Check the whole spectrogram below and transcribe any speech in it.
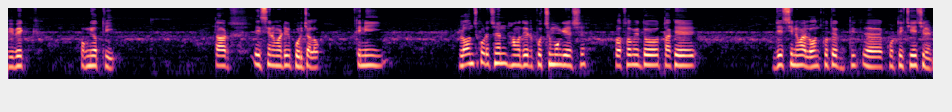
বিবেক অগ্নিহোত্রী, তার এই সিনেমাটির পরিচালক। তিনি লঞ্চ করেছেন আমাদের পশ্চিমবঙ্গে এসে। প্রথমে তো তাকে যে সিনেমায় লঞ্চ করতে করতে চেয়েছিলেন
